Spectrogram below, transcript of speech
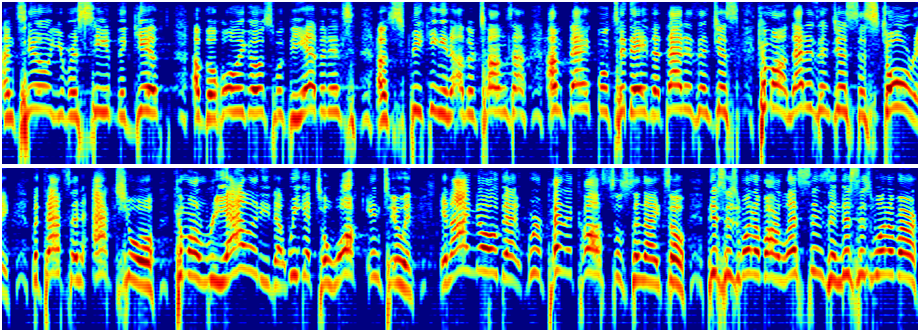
until you received the gift of the Holy Ghost with the evidence of speaking in other tongues? I, I'm thankful today that that isn't just, come on, that isn't just a story, but that's an actual, come on, reality that we get to walk into. And, and I know that we're Pentecostals tonight. So this is one of our lessons and this is one of our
